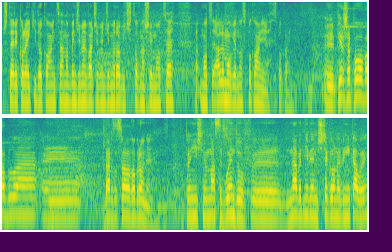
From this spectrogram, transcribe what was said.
cztery kolejki do końca, no będziemy walczyć, będziemy robić co w naszej mocy, mocy ale mówię, no spokojnie, spokojnie. Pierwsza połowa była e, bardzo słaba w obronie. Popełniliśmy masę błędów, e, nawet nie wiem z czego one wynikały.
